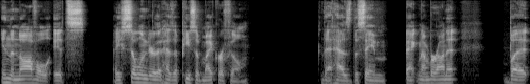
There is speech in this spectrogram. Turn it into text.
in the novel, it's a cylinder that has a piece of microfilm that has the same bank number on it, but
